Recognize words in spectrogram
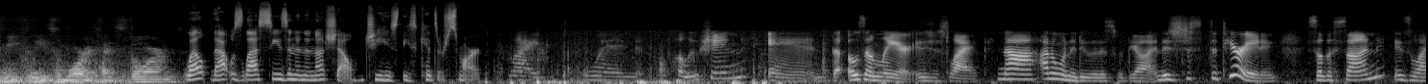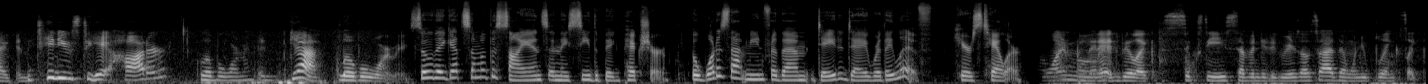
leads to more intense storms. Well, that was last season in a nutshell. Geez, these kids are smart. Like when pollution and the ozone layer is just like, nah, I don't want to do this with y'all. And it's just deteriorating. So the sun is like, continues to get hotter Global warming? Uh, yeah, global warming. So they get some of the science and they see the big picture. But what does that mean for them day to day where they live? Here's Taylor. One minute it'd be like 60, 70 degrees outside, then when you blink it's like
